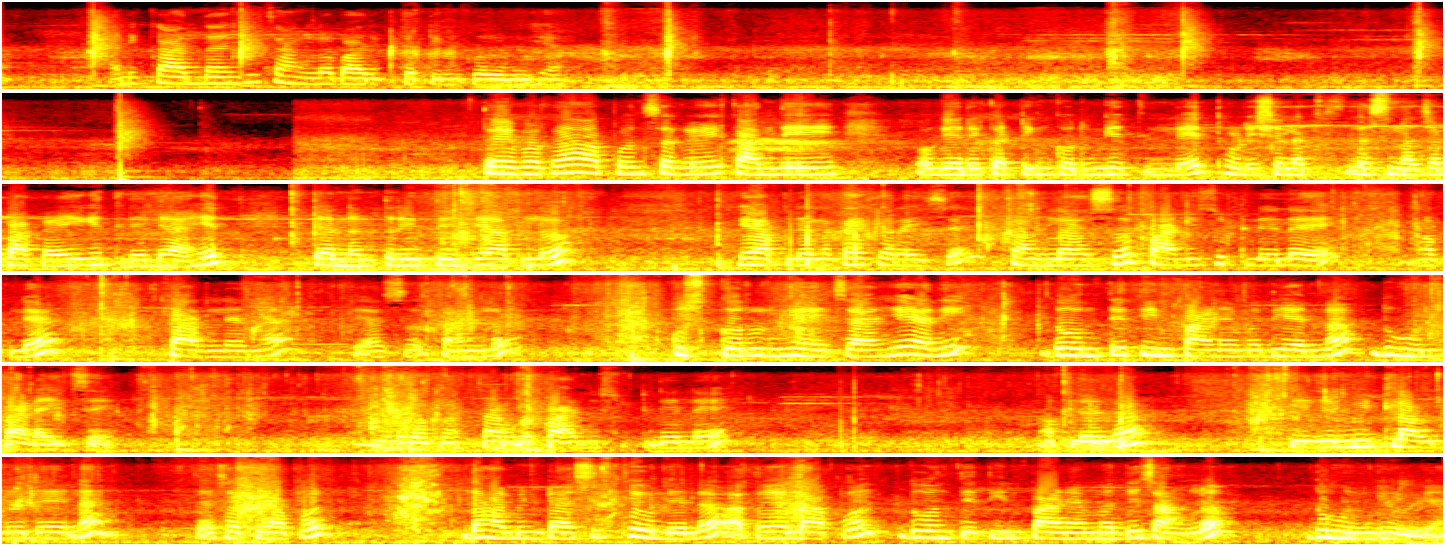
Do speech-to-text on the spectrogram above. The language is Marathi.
आणि कांदाही चांगला बारीक कटिंग करून घ्या. तर बघा आपण सगळे कांदे वगैरे कटिंग करून घेतलेले आहेत. थोडेसे लस लसणाच्या पाकळ्या घेतलेल्या आहेत. त्यानंतर इथे जे आपलं हे आपल्याला काय करायचं आहे चांगलं असं पाणी सुटलेलं आहे आपल्या कारल्यांना ते असं चांगलं कुस्करून घ्यायचं आहे आणि दोन ते तीन पाण्यामध्ये यांना धुवून काढायचं आहे हे बघा चांगलं पाणी सुटलेलं आहे. आपल्याला हे जे मीठ लावलेलं आहे ना त्यासाठी आपण दहा मिनटं अशीच ठेवलेलं. आता याला आपण दोन ते तीन पाण्यामध्ये चांगलं धुवून घेऊया.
